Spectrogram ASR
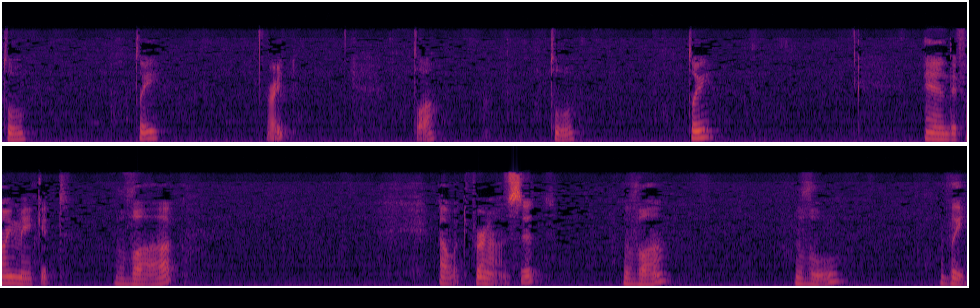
tu ti right? Ta, tu, ti. And if I make it va, I would pronounce it va, vu, vi.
